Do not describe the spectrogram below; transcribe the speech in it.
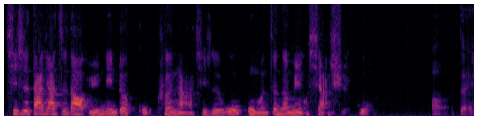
其实大家知道云林的古坑啊，其实我我们真的没有下雪过。哦，对，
